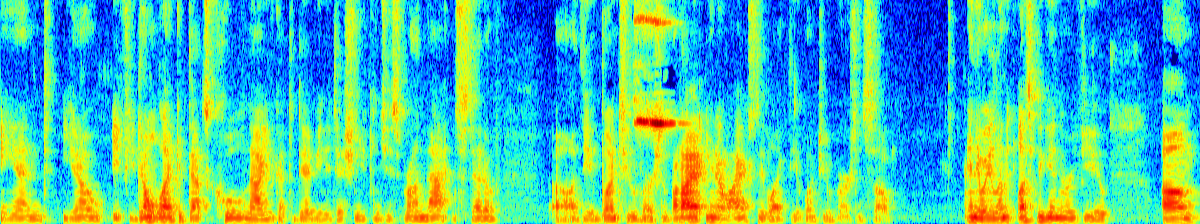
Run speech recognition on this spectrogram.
and you know, if you don't like it, that's cool. Now you've got the Debian edition. You can just run that instead of uh, the Ubuntu version. But I, you know, I actually like the Ubuntu version. So anyway, let me, let's begin the review. Um,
